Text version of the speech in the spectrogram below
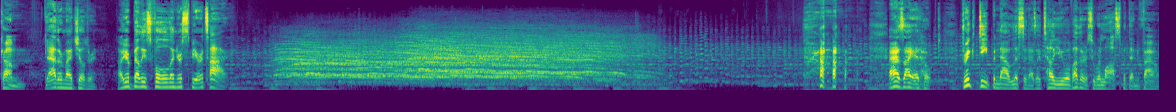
Come, gather, my children. Are your bellies full and your spirits high? as I had hoped. Drink deep and now listen as I tell you of others who were lost but then found.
